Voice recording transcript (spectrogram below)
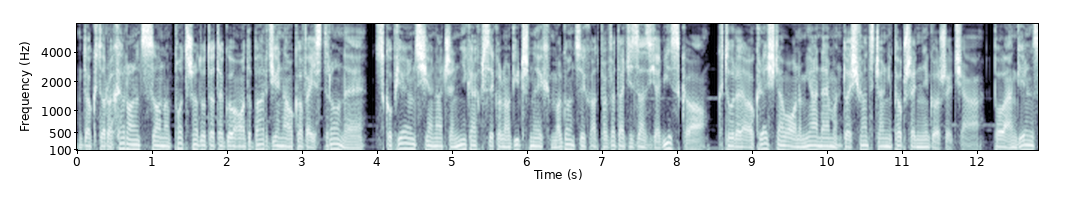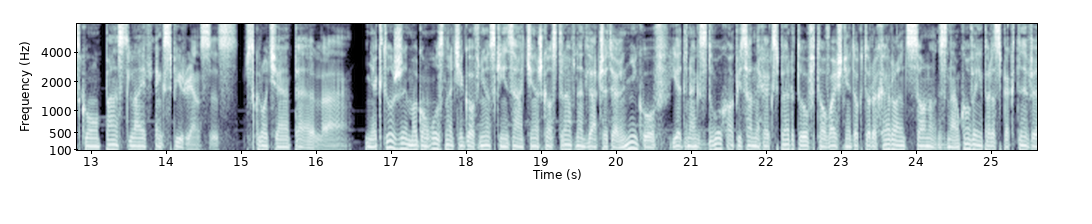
dr Haroldson podszedł do tego od bardziej naukowej strony, skupiając się na czynnikach psychologicznych mogących odpowiadać za zjawisko, które określał on mianem doświadczeń poprzedniego życia, po angielsku Past Life Experiences, w skrócie PLE. Niektórzy mogą uznać jego wnioski za ciężkostrawne dla czytelników, jednak z dwóch opisanych ekspertów to właśnie dr Haraldson z naukowej perspektywy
